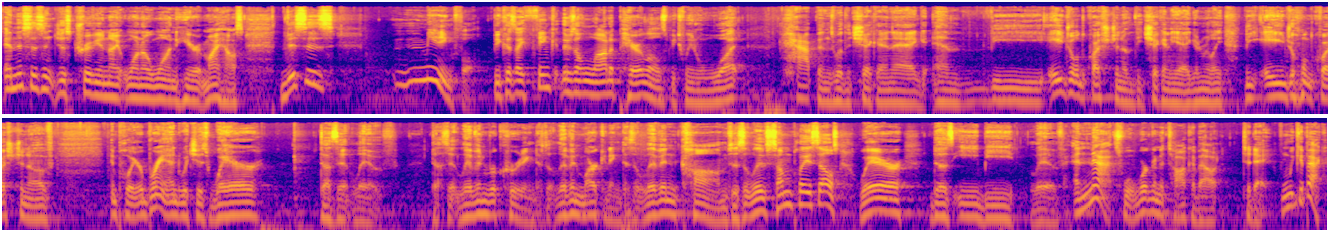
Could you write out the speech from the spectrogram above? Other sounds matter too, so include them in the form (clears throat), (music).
And this isn't just Trivia Night 101 here at my house. This is meaningful because I think there's a lot of parallels between what happens with a chicken and egg and the age old question of the chicken and the egg, and really the age old question of employer brand, which is where does it live? Does it live in recruiting? Does it live in marketing? Does it live in comms? Does it live someplace else? Where does EB live? And that's what we're going to talk about today when we get back.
